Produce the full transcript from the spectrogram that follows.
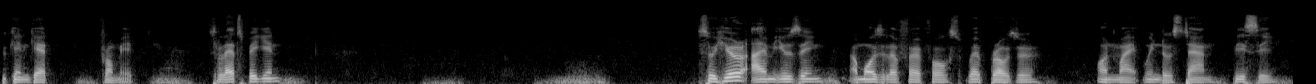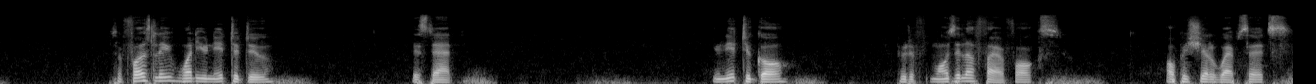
you can get from it. So let's begin. So here I'm using a Mozilla Firefox web browser on my Windows 10 PC so firstly what you need to do is that you need to go to the Mozilla Firefox official websites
